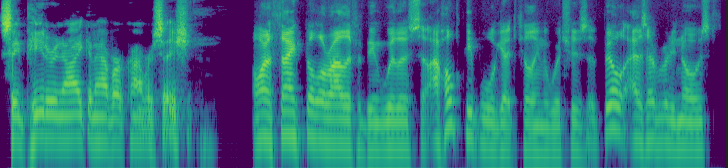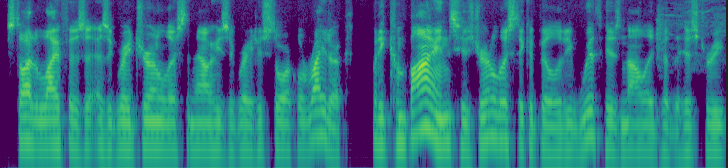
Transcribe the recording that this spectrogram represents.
St. Peter and I can have our conversation. I want to thank Bill O'Reilly for being with us. I hope people will get Killing the Witches. Bill, as everybody knows, started life as a, as a great journalist, and now he's a great historical writer. But he combines his journalistic ability with his knowledge of the history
